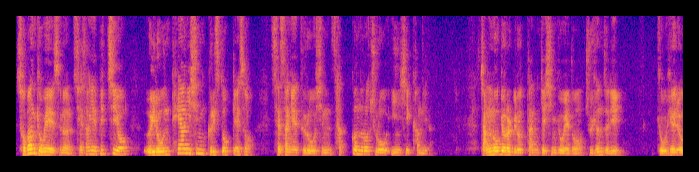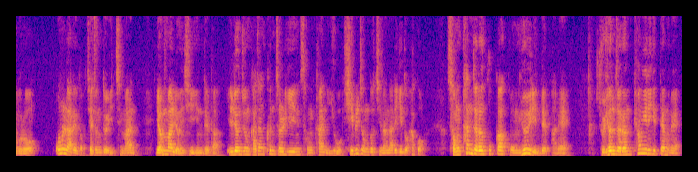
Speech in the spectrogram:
서방 교회에서는 세상의 빛이요 의로운 태양이신 그리스도께서 세상에 들어오신 사건으로 주로 인식합니다. 장로교를 비롯한 개신교에도 주현절이 교회력으로 오늘날에도 제정되어 있지만 연말 연시인데다 1년 중 가장 큰 절기인 성탄 이후 10일 정도 지난 날이기도 하고 성탄절은 국가 공휴일인데 반해 주현절은 평일이기 때문에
